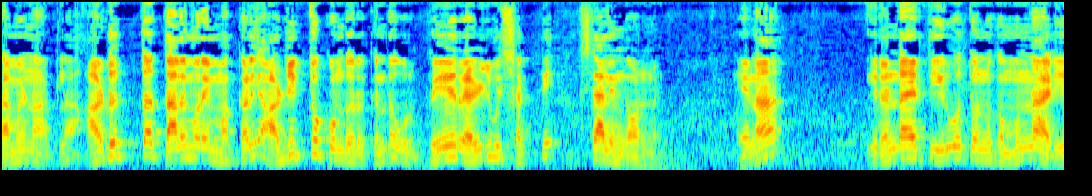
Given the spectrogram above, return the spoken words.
தமிழ்நாட்டில் அடுத்த தலைமுறை மக்களை அழித்து கொண்டு இருக்கின்ற ஒரு பேரழிவு சக்தி ஸ்டாலின் கவர்மெண்ட் ஏன்னா இரண்டாயிரத்தி இருபத்தொன்னுக்கு முன்னாடி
